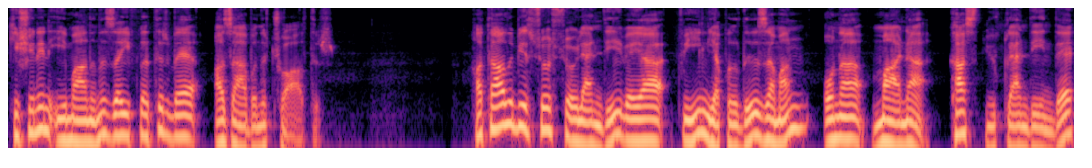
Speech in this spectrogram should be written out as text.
Kişinin imanını zayıflatır ve azabını çoğaltır. Hatalı bir söz söylendiği veya fiil yapıldığı zaman ona mana, kast yüklendiğinde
